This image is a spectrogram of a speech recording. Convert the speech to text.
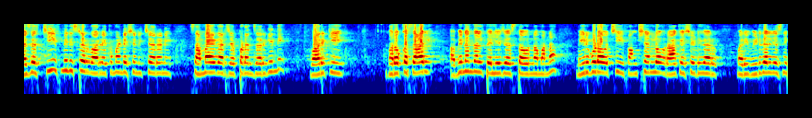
యాజ్ అ చీఫ్ మినిస్టర్ వారు రికమెండేషన్ ఇచ్చారని సమ్మయ్య గారు చెప్పడం జరిగింది. వారికి మరొకసారి అభినందనలు తెలియజేస్తూ ఉన్నామన్నా. మీరు కూడా వచ్చి ఈ ఫంక్షన్లో రాకేష్ రెడ్డి గారు మరి విడుదల చేసిన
